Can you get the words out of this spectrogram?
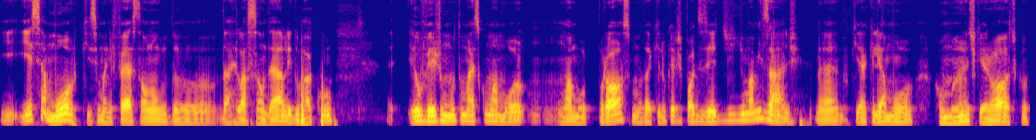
E, e esse amor que se manifesta ao longo do, da relação dela e do Haku, eu vejo muito mais como um amor, um amor próximo daquilo que a gente pode dizer de, de uma amizade, né? Do que aquele amor romântico, erótico,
